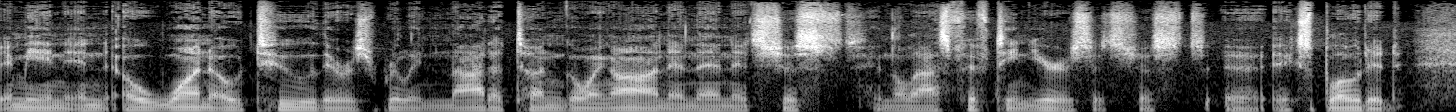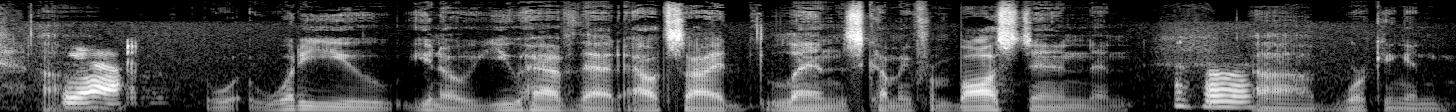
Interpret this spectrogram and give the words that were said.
I mean, in 01, 02, there was really not a ton going on, and then it's just in the last 15 years, it's just uh, exploded. Um, yeah. what do you, you know, you have that outside lens coming from Boston and uh-huh. uh, working in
